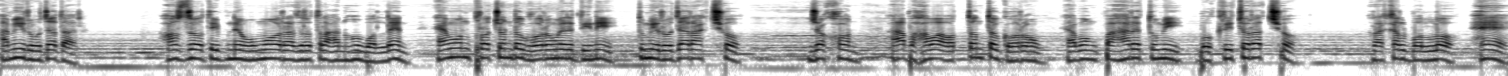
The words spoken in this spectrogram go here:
আমি রোজাদার। হজরত ইবনে ওমর রাজরতাল আনহু বললেন, এমন প্রচণ্ড গরমের দিনে তুমি রোজা রাখছো যখন আবহাওয়া অত্যন্ত গরম এবং পাহাড়ে তুমি বকরি চড়াচ্ছ? রাখাল বলল হ্যাঁ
